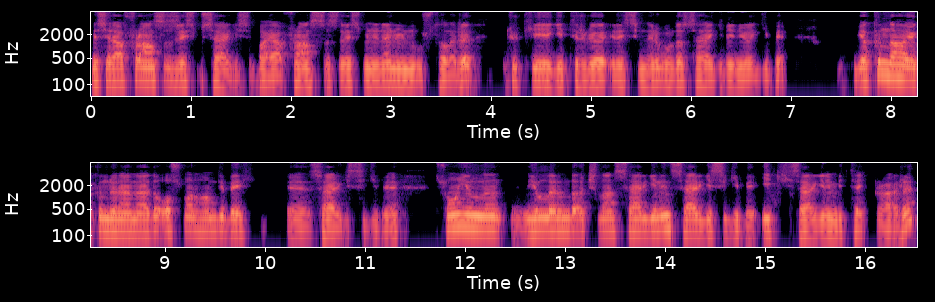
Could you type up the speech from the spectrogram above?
Mesela Fransız resmi sergisi bayağı Fransız resminin en ünlü ustaları Türkiye'ye getiriliyor resimleri burada sergileniyor gibi. Yakın daha yakın dönemlerde Osman Hamdi Bey e, sergisi gibi. Son yılın, yıllarında açılan serginin sergisi gibi ilk serginin bir tekrarı.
